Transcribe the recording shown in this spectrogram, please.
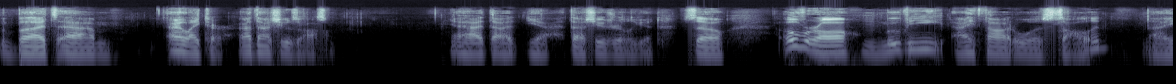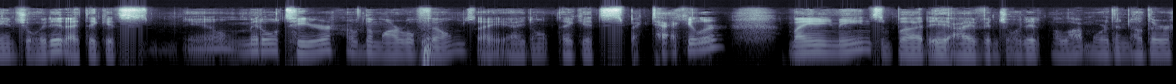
But um, I liked her. I thought she was awesome. Yeah, I thought yeah, I thought she was really good. So overall, movie I thought was solid. I enjoyed it. I think it's you know middle tier of the Marvel films. I, I don't think it's spectacular by any means, but it, I've enjoyed it a lot more than other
